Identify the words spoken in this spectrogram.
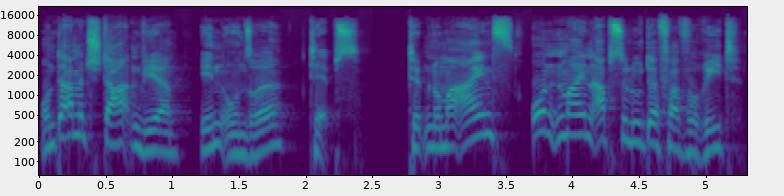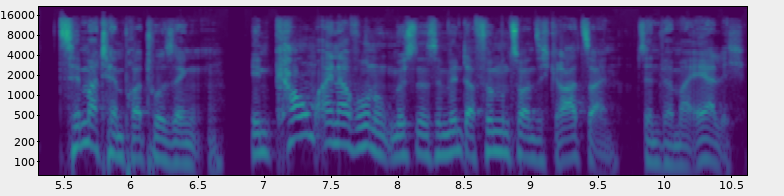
Und damit starten wir in unsere Tipps. Tipp Nummer 1 und mein absoluter Favorit, Zimmertemperatur senken. In kaum einer Wohnung müssen es im Winter 25 Grad sein, sind wir mal ehrlich.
